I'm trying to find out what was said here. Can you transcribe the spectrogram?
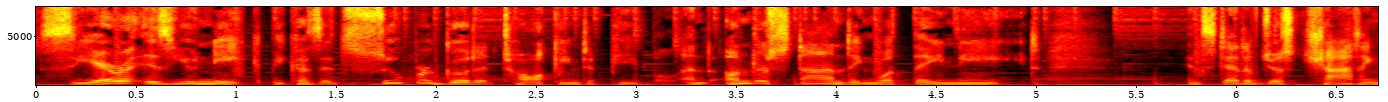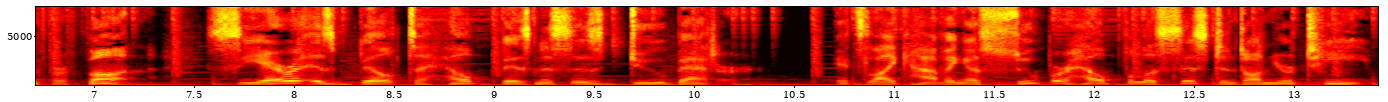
Sierra is unique because it's super good at talking to people and understanding what they need. Instead of just chatting for fun, Sierra is built to help businesses do better. It's like having a super helpful assistant on your team.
